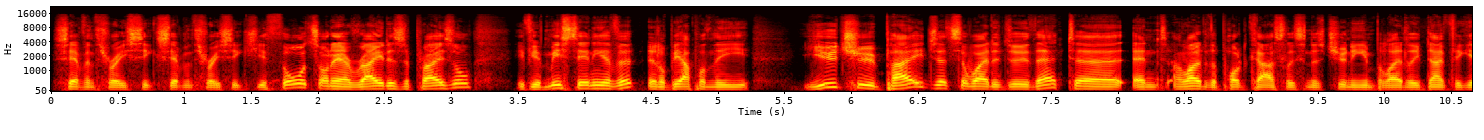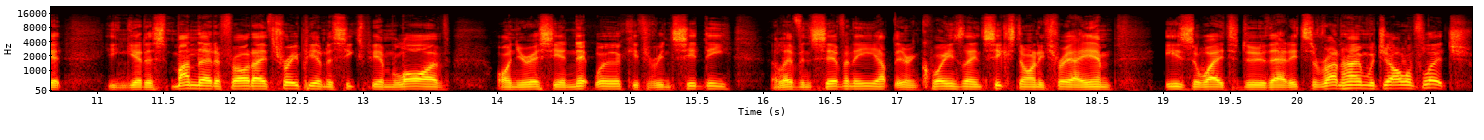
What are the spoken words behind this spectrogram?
736 736. Your thoughts on our Raiders appraisal? If you've missed any of it, it'll be up on the YouTube page. That's the way to do that. Uh, and hello to the podcast listeners tuning in belatedly. Don't forget, you can get us Monday to Friday, 3 p.m. to 6 p.m. live on your SEN network. If you're in Sydney, 1170 up there in Queensland, 6.93 a.m. is the way to do that. It's the run home with Joel and Fletch.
